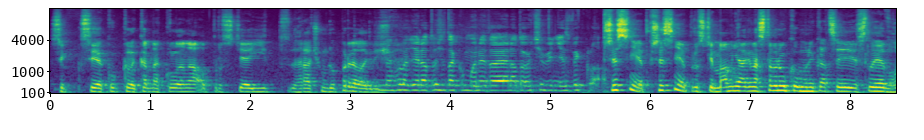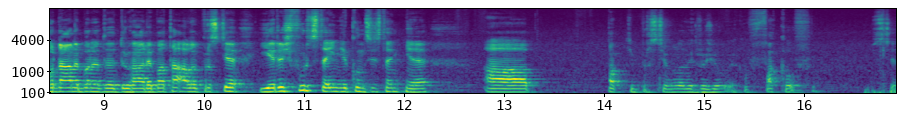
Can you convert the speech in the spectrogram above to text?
si, si jako klikat na kolena a prostě jít hráčům do prdele, když... Nehledě na to, že ta komunita je na to očividně zvyklá. Přesně, přesně, prostě mám nějak nastavenou komunikaci, jestli je vhodná nebo ne, to je druhá debata, ale prostě jedeš furt stejně, konsistentně a pak ti prostě vole vyhrožují jako fuck off. Prostě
